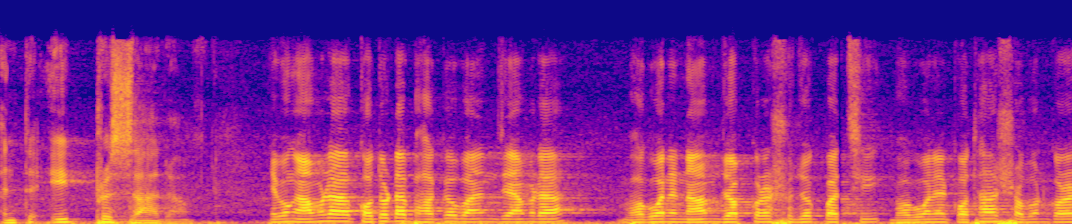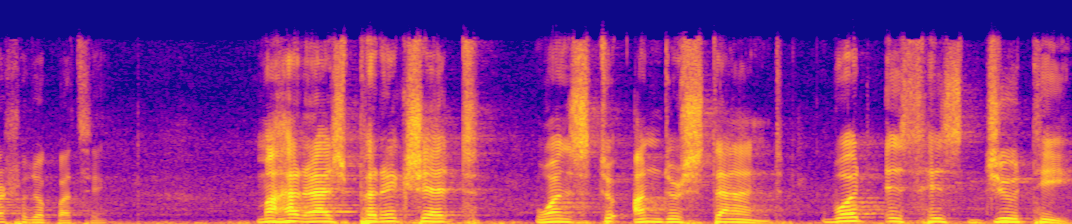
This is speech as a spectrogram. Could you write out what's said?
and to eat prasadam. এবং আমরা কতটা ভাগ্যবান যে আমরা ভগবানের নাম জপ করার সুযোগ পাচ্ছি ভগবানের কথা শ্রবণ করার সুযোগ পাচ্ছি Maharaj Parikshit wants to understand what is his duty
